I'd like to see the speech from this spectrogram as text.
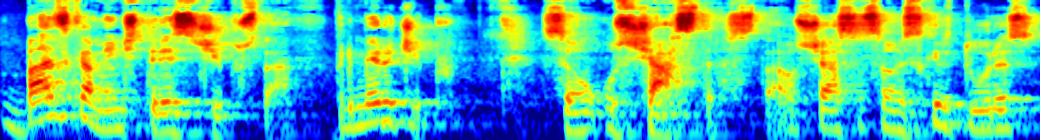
basicamente três tipos, tá? Primeiro tipo são os shastras, tá? Os shastras são escrituras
